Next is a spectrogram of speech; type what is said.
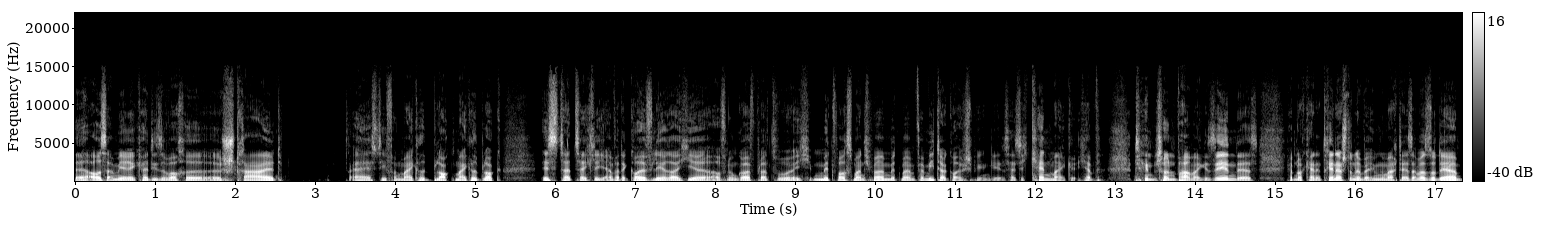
äh, aus Amerika diese Woche äh, strahlt, äh, ist die von Michael Block. Michael Block ist tatsächlich einfach der Golflehrer hier auf einem Golfplatz, wo ich mittwochs manchmal mit meinem Vermieter Golf spielen gehe. Das heißt, ich kenne Michael. Ich habe den schon ein paar Mal gesehen. Der ist, ich habe noch keine Trainerstunde bei ihm gemacht. Der ist aber so der,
